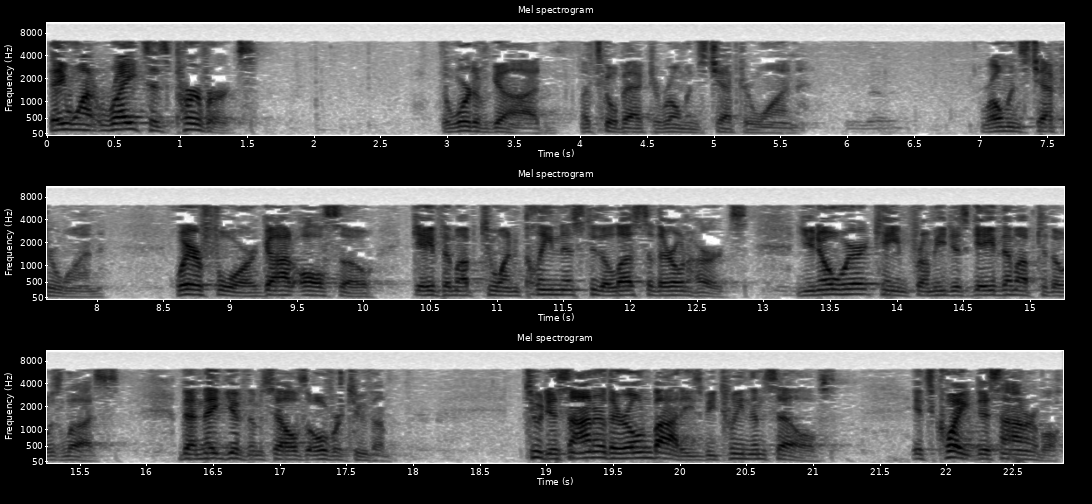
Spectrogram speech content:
They want rights as perverts. The Word of God. Let's go back to Romans chapter 1. Romans chapter 1. Wherefore, God also gave them up to uncleanness through the lust of their own hearts. You know where it came from. He just gave them up to those lusts. Then they give themselves over to them. To dishonor their own bodies between themselves. It's quite dishonorable.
